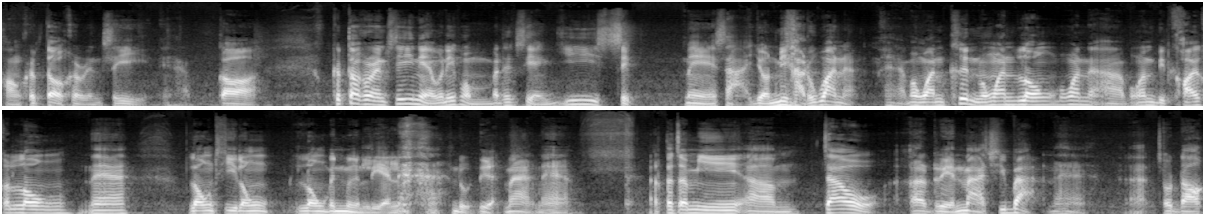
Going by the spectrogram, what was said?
ของคริปโตเคอเรนซีนะครับก็คริปโตเคอเรนซีเนี่ยวันนี้ผมบันทึกเสียง 20 เมษายนมีข่าวทุกวันอะนะบางวันขึ้นบางวันลงบางวันอ่าบางวันบิตคอยน์ก็ลงนะฮะลงทีลงลงเป็นหมื่นเหรียญเลยนะดุเดือดมากนะฮะก็จะมีเจ้าเหรียญหมาชิบะนะฮะเจ้าด็อก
